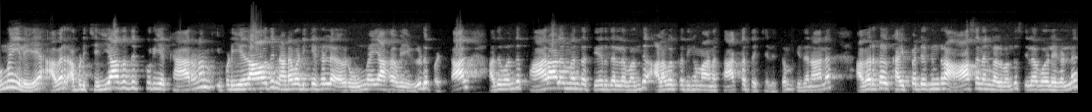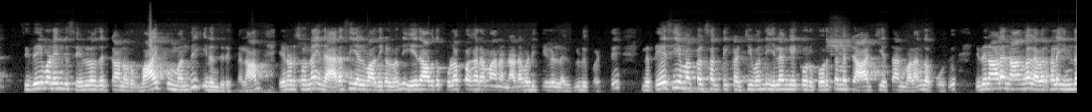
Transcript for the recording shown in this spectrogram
உண்மையிலேயே அவர் அப்படி செய்யாததற்குரிய காரணம் இப்படி ஏதாவது நடவடிக்கைகள் அவர் உண்மையாகவே ஈடுபட்டால் அது வந்து பாராளுமன்ற தேர்தலில் வந்து அளவுக்கு அதிகமான தாக்கத்தை செலுத்தும். இதனால அவர்கள் கைப்பற்றுகின்ற ஆசனங்கள் வந்து சில வேளைகளில் சிதைவடைந்து செல்வதற்கான ஒரு வாய்ப்பும் வந்து இருந்திருக்கலாம். என்னோட சொன்னா இந்த அரசியல்வாதிகள் வந்து ஏதாவது குழப்பகரமான நடவடிக்கைகளில் ஈடுபட்டு இந்த தேசிய மக்கள் சக்தி கட்சி வந்து இலங்கைக்கு ஒரு பொருத்தமற்ற ஆட்சியைத்தான் வழங்க போது இதனால நாங்கள் அவர்களை இந்த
